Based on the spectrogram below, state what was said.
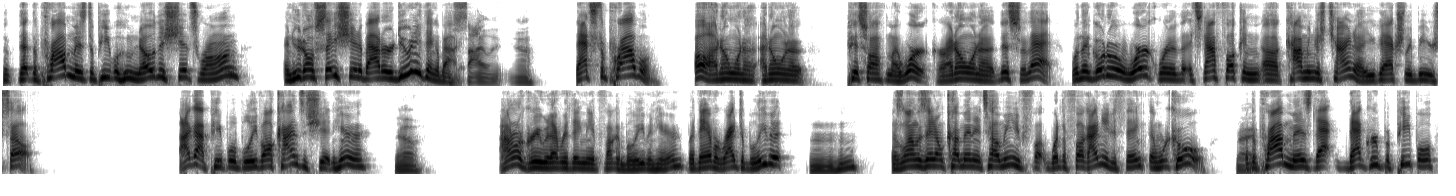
The, the, the problem is the people who know this shit's wrong and who don't say shit about it or do anything about it. Silent. Yeah. That's the problem. Oh, I don't want to. I don't want to piss off my work, or I don't want to this or that. Well, then go to a work where it's not fucking uh, communist China. You can actually be yourself. I got people who believe all kinds of shit in here. Yeah. I don't agree with everything they fucking believe in here, but they have a right to believe it. Mm-hmm. As long as they don't come in and tell me what the fuck I need to think, then we're cool. Right. But the problem is that that group of people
